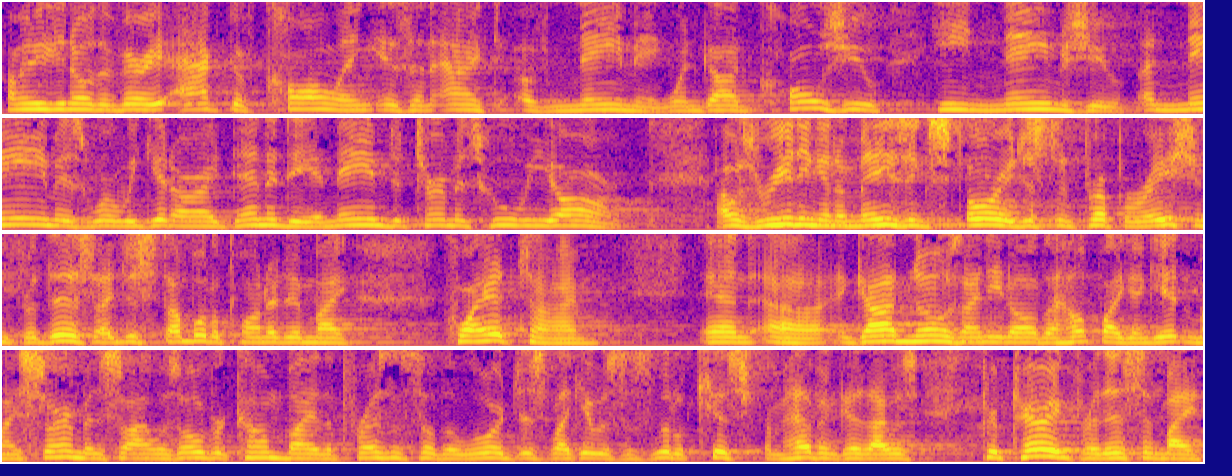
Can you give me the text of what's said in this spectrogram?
How many of you know the very act of calling is an act of naming? When God calls you, He names you. A name is where we get our identity. A name determines who we are. I was reading an amazing story just in preparation for this. I just stumbled upon it in my quiet time. And, uh, and God knows I need all the help I can get in my sermon, so I was overcome by the presence of the Lord, just like it was this little kiss from heaven, because I was preparing for this, and my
